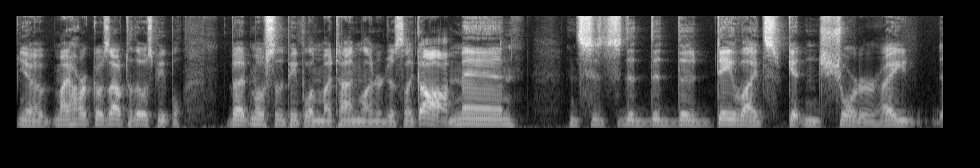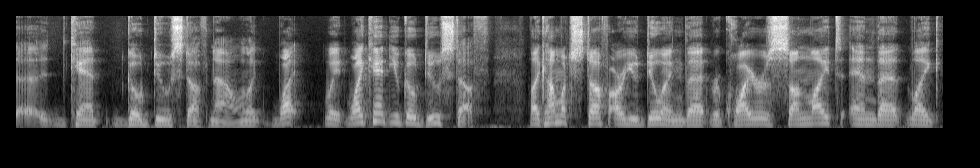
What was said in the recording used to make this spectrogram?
you know my heart goes out to those people. But most of the people in my timeline are just like, oh man, it's, it's the, the the daylight's getting shorter. I uh, can't go do stuff now. I'm like, why? Wait, why can't you go do stuff? Like, how much stuff are you doing that requires sunlight and that like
